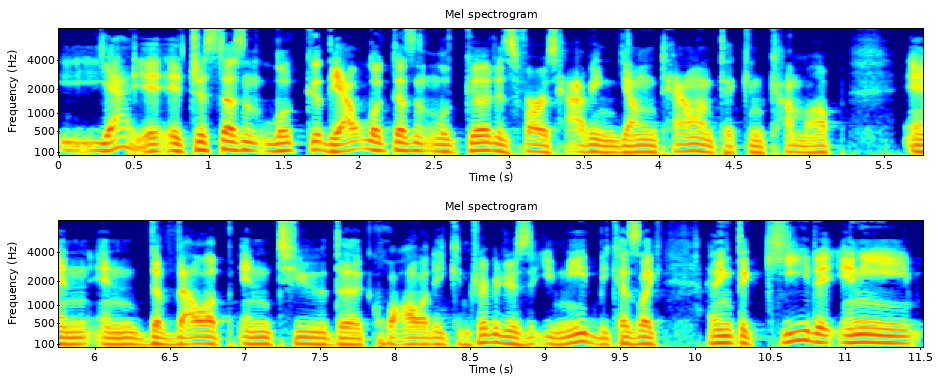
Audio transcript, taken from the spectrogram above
yeah it, it just doesn't look good. The outlook doesn't look good as far as having young talent that can come up and and develop into the quality contributors that you need because like i think the key to any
